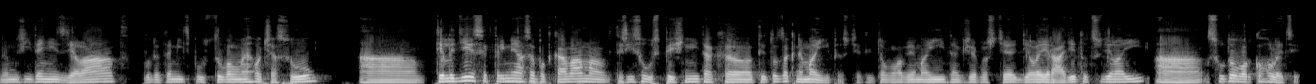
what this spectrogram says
nemusíte nic dělat, budete mít spoustu volného času a ty lidi, se kterými já se potkávám a kteří jsou úspěšní, tak eh, ty to tak nemají. Prostě ty to v hlavě mají, takže prostě dělají rádi to, co dělají a jsou to workoholici.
